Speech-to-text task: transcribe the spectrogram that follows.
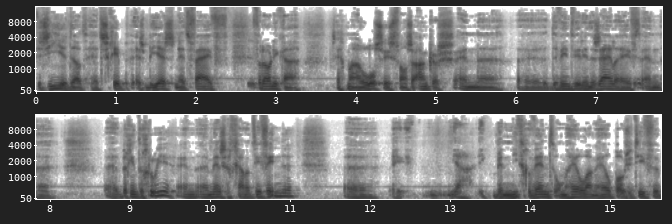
zie je dat het schip SBS, net 5, Veronica, zeg maar los is van zijn ankers en de wind weer in de zeilen heeft. En het begint te groeien en mensen gaan het weer vinden. Ik, ja, ik ben niet gewend om heel lang heel positieve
